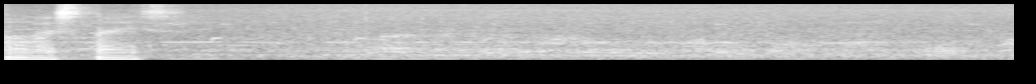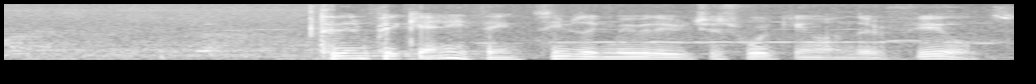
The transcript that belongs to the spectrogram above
Oh, that's nice. They didn't pick anything. Seems like maybe they were just working on their fields.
